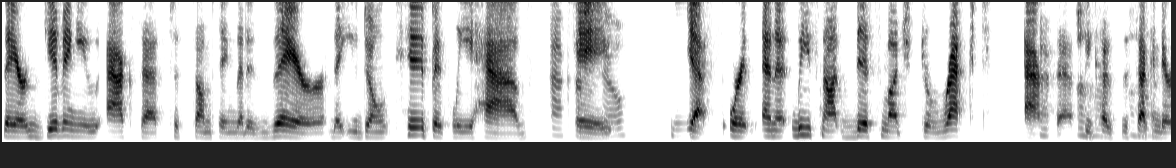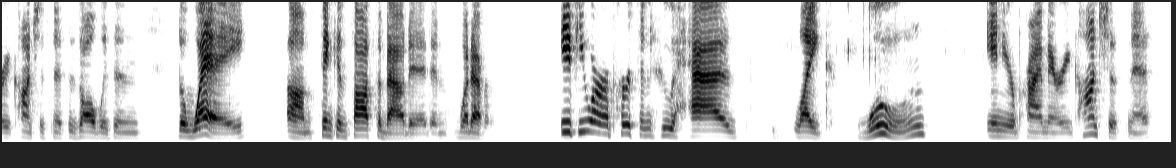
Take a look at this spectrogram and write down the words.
They are giving you access to something that is there that you don't typically have. Access a- to. Yes, or and at least not this much direct access uh-huh, because the uh-huh. secondary consciousness is always in the way, um, thinking thoughts about it and whatever. If you are a person who has like wounds in your primary consciousness,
